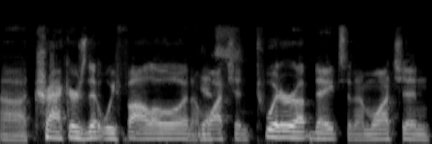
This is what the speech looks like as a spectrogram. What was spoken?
uh, trackers that we follow, and I'm Yes. watching Twitter updates, and I'm watching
